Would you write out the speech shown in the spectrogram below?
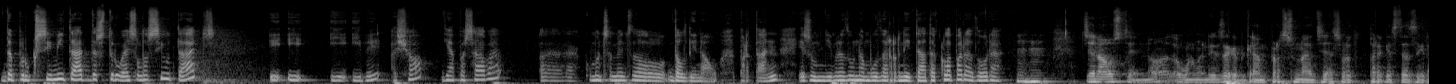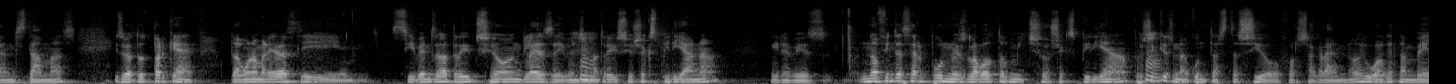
de proximitat, destrueix les ciutats. I, i, i, i bé, això ja passava a eh, començaments del, del 19. Per tant, és un llibre d'una modernitat aclaparadora. Mm -hmm. Jane Austen, no? D'alguna manera és aquest gran personatge, sobretot per aquestes grans dames, i sobretot perquè, d'alguna manera, si, si vens de la tradició anglesa i vens mm. de la tradició shakespeariana, gairebé és... No fins a cert punt no és la volta al mitjó shakespearià, però sí mm. que és una contestació força gran, no? Igual que també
